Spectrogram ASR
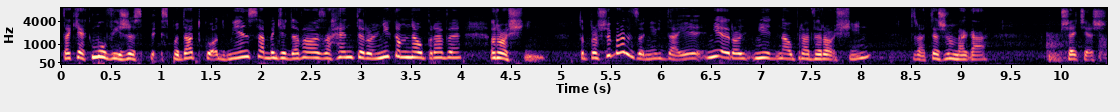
Tak jak mówi, że z podatku od mięsa będzie dawała zachęty rolnikom na uprawę roślin. To proszę bardzo, niech daje nie, nie na uprawę roślin, która też wymaga przecież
